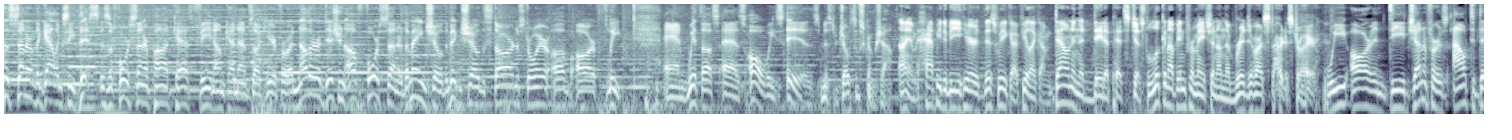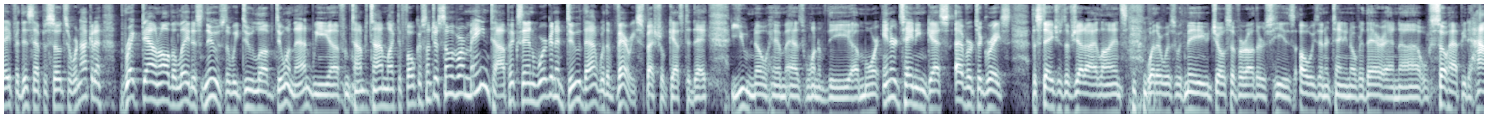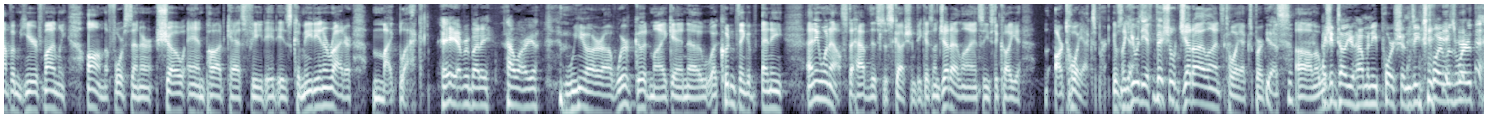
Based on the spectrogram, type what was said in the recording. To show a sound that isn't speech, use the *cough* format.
The center of the galaxy, this is a Force Center podcast feed. I'm Ken Napzok here for another edition of Force Center, the main show, the big show, the star destroyer of our fleet. And with us, as always, is Mr. Joseph Scrimshaw. I am happy to be here this week. I feel like I'm down in the data pits just looking up information on the bridge of our Star Destroyer. We are indeed. Jennifer's out today for this episode, so we're not going to break down all the latest news, though we do love doing that. We, uh, from time to time, like to focus on just some of our main topics, and we're going to do that with a very special guest today. You know him as one of the uh, more entertaining guests ever to grace the stages of Jedi Alliance, *laughs* whether it was with me, Joseph, or others. He is always entertaining over there, and uh, we're so happy to have him here finally on the Force Center show and podcast feed. It is comedian and writer Mike Black. Hey, everybody. How are you? We are uh, we're good, Mike, and uh, I couldn't think of any anyone else to have this discussion because on Jedi Alliance they used to call you our toy expert. It was like you were the official Jedi Alliance toy expert. Yes. um, I I wish can tell you how many portions each toy was worth. *laughs* *laughs*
